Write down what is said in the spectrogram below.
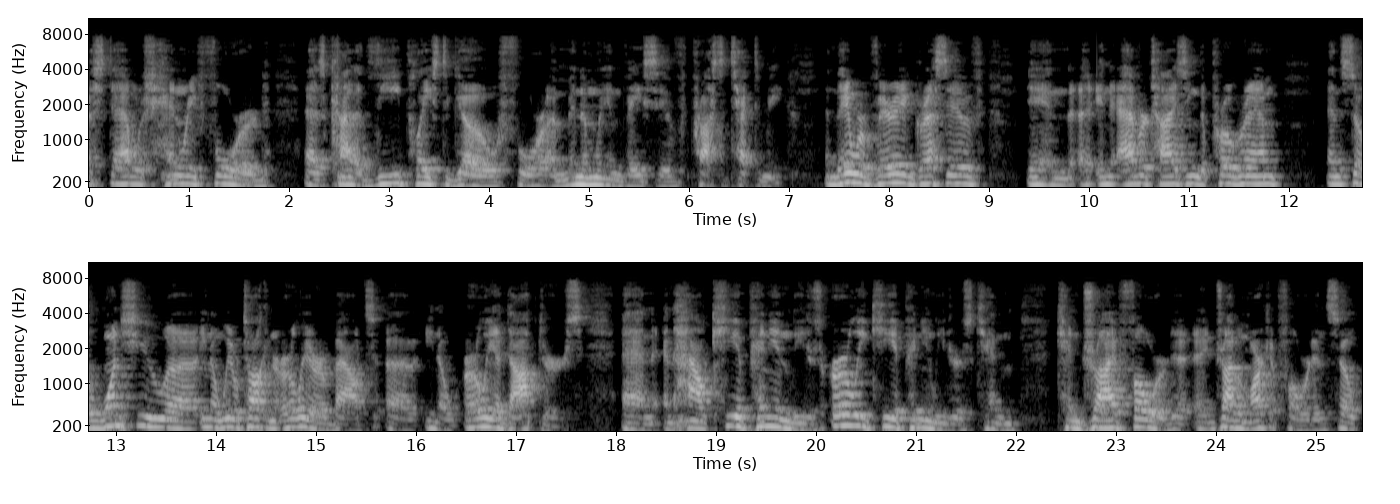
established Henry Ford as kind of the place to go for a minimally invasive prostatectomy and they were very aggressive in uh, in advertising the program. And so once you, uh, you know, we were talking earlier about, uh, you know, early adopters and and how key opinion leaders, early key opinion leaders, can can drive forward, uh, drive a market forward. And so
